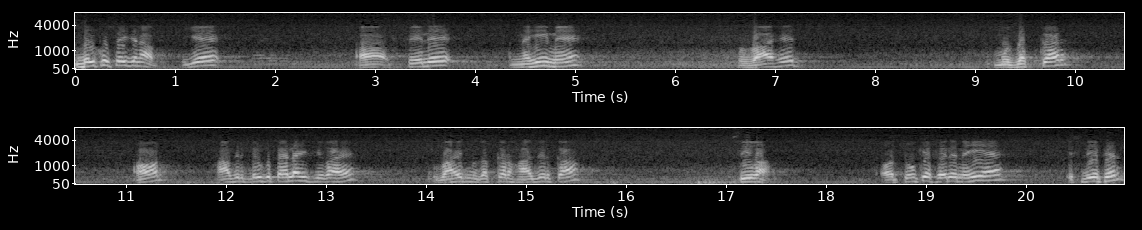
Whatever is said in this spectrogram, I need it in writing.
बिल्कुल सही जनाब। ये फेले नहीं में वाहिद, मुजक्कर और हाजिर, बिल्कुल पहला ही सीगा है। वाहिद, मुजक्कर, हाजिर का सीगा। और चूँकि फेले नहीं है, इसलिए फिर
